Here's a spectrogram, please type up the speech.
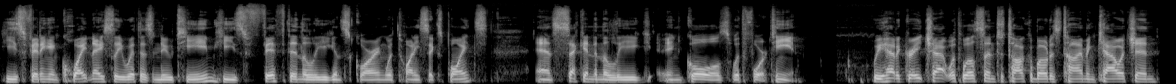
He's fitting in quite nicely with his new team. He's fifth in the league in scoring with 26 points and second in the league in goals with 14. We had a great chat with Wilson to talk about his time in Cowichan,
